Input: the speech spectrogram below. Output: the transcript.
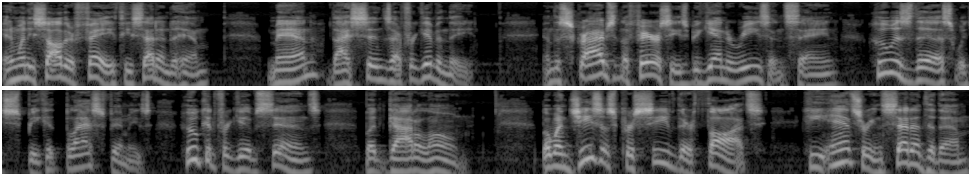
And when he saw their faith, he said unto him, Man, thy sins are forgiven thee. And the scribes and the Pharisees began to reason, saying, Who is this which speaketh blasphemies? Who can forgive sins but God alone? But when Jesus perceived their thoughts, he answering said unto them,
